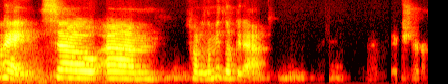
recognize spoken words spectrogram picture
Okay, so um, hold on, let me look it up. Picture.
